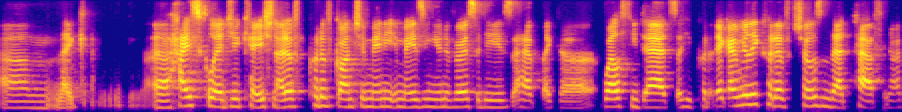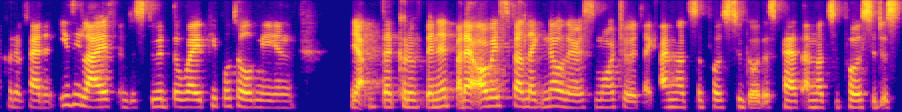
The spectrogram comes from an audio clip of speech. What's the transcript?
um, like uh, high school education. I could have gone to many amazing universities. I have like a wealthy dad, so he could like I really could have chosen that path. You know, I could have had an easy life and just do it the way people told me and yeah, that could have been it. But I always felt like, no, there's more to it. Like, I'm not supposed to go this path. I'm not supposed to just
